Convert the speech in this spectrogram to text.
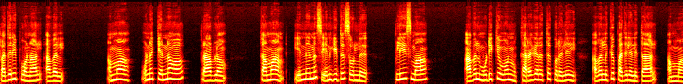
பதறிப்போனாள் அவள். அம்மா உனக்கு என்னவோ ப்ராப்ளம். கமான் என்னன்னு என்கிட்ட சொல்லு. ப்ளீஸ்மா அவள் முடிக்கும் முன் கரகரத்த குரலில் அவளுக்கு பதிலளித்தாள் அம்மா.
